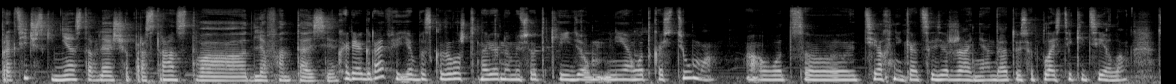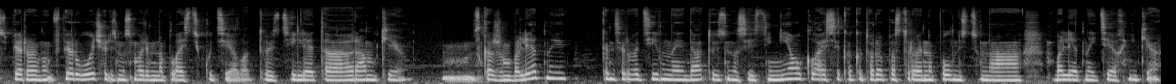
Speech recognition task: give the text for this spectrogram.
практически не оставляющее пространства для фантазии. Хореография, я бы сказала, что, наверное, мы все-таки идем не от костюма, а от э, техники, от содержания, да, то есть от пластики тела. То есть в, первую, в первую очередь мы смотрим на пластику тела, то есть или это рамки, скажем, балетные, консервативные, да, то есть у нас есть и неоклассика, которая построена полностью на балетной технике,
